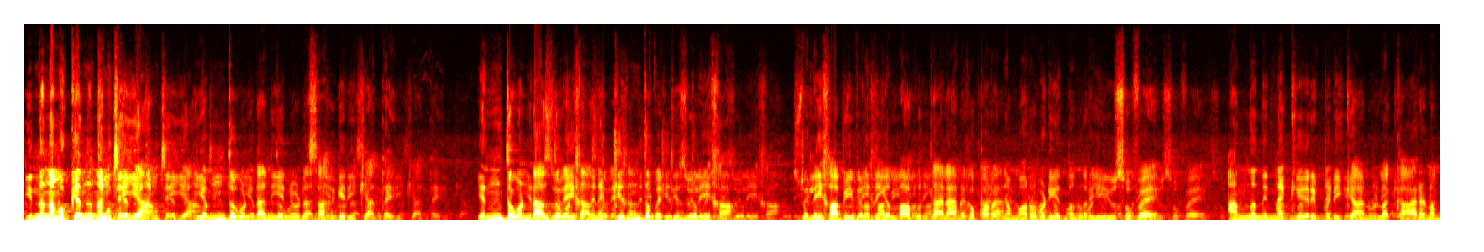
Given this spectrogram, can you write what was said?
ഇന്ന് നമുക്ക് എന്തും ചെയ്യാം. എന്തുകൊണ്ടാണ് നീ എന്നോട് സഹകരിക്കാത്ത എന്തുകൊണ്ടാ സുലൈഖ നിനക്ക് എന്ത് പറ്റി സുലൈഖ സുലൈഖ ബീബി റളിയല്ലാഹു തആല അൻഹ പറഞ്ഞ മറുപടി എന്തെന്നറിയ യൂസുഫേ? അന്ന് നിന്നെ കേറി പിടിക്കാനുള്ള കാരണം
